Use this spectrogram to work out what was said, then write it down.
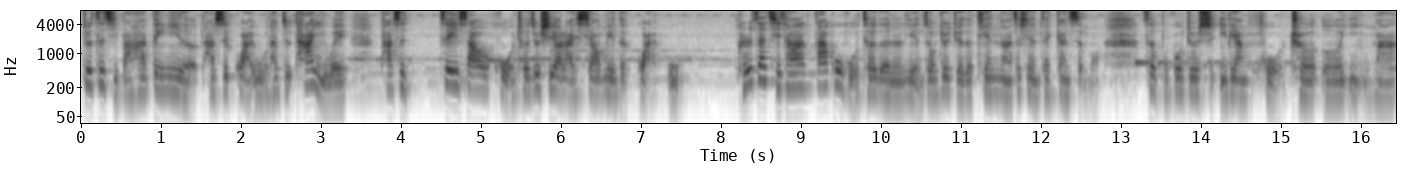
就自己把它定义了，它是怪物，他就他以为他是这一艘火车就是要来消灭的怪物。可是，在其他搭过火车的人眼中，就觉得天哪，这些人在干什么？这不过就是一辆火车而已嘛，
